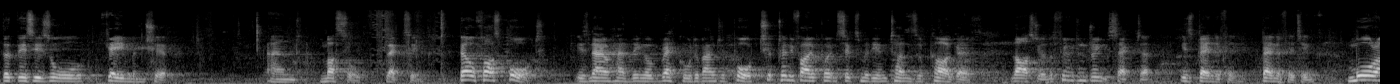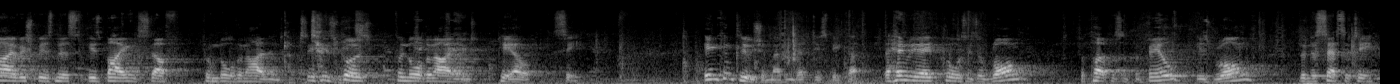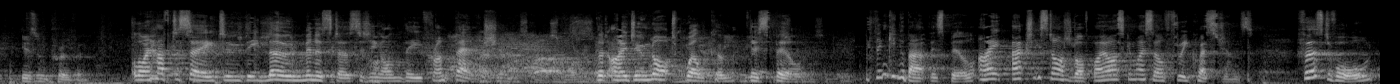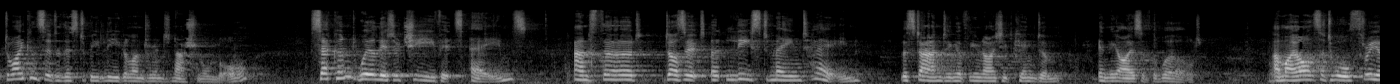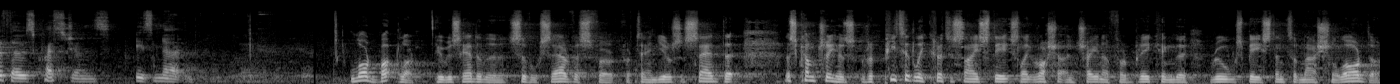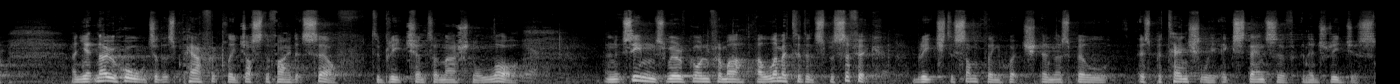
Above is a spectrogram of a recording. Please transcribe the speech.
That this is all gamemanship and muscle flexing. Belfast Port is now handling a record amount of port, 25.6 million tonnes of cargo last year. The food and drink sector is benefit, benefiting. More Irish business is buying stuff from Northern Ireland. This is good for Northern Ireland PLC. In conclusion, Madam Deputy Speaker, the Henry VIII clauses are wrong, the purpose of the bill is wrong, the necessity isn't proven. Although I have to say to the lone minister sitting on the front bench that I do not welcome this bill. Thinking about this bill, I actually started off by asking myself three questions. First of all, do I consider this to be legal under international law? Second, will it achieve its aims? And third, does it at least maintain the standing of the United Kingdom in the eyes of the world? And my answer to all three of those questions is no. Lord Butler, who was head of the civil service for, for 10 years, has said that this country has repeatedly criticised states like Russia and China for breaking the rules-based international order and yet now holds that it's perfectly justified itself to breach international law. And it seems we've gone from a, a limited and specific breach to something which in this bill is potentially extensive and egregious.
